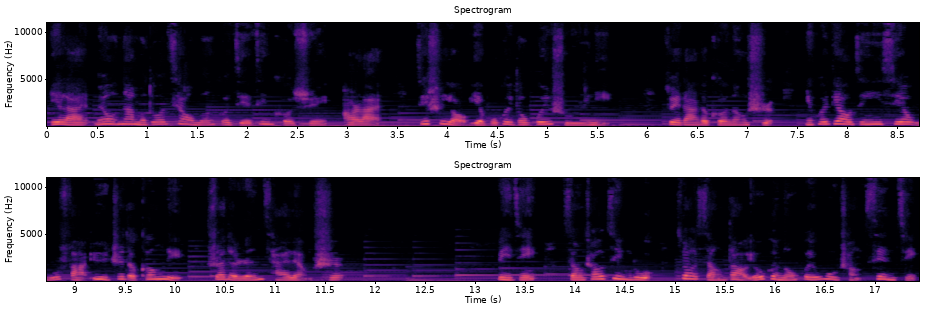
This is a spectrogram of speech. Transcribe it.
一来没有那么多窍门和捷径可循，二来即使有，也不会都归属于你。最大的可能是你会掉进一些无法预知的坑里，摔得人财两失。毕竟。想抄近路，就要想到有可能会误闯陷阱；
